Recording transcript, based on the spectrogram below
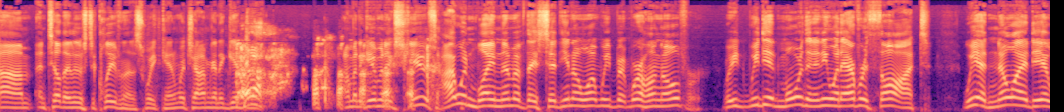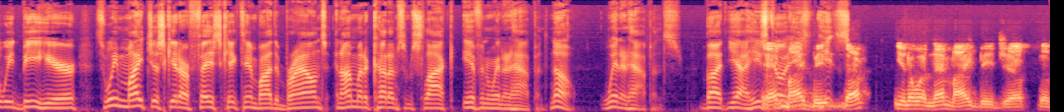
um, until they lose to Cleveland this weekend, which I'm going to give. Them, I'm going to give an excuse. I wouldn't blame them if they said, you know what, we we're hungover. We we did more than anyone ever thought. We had no idea we'd be here, so we might just get our face kicked in by the Browns, and I'm going to cut them some slack if and when it happens. No, when it happens. But yeah, he's That go- he's- might be he's- that. You know what? That might be Jeff the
